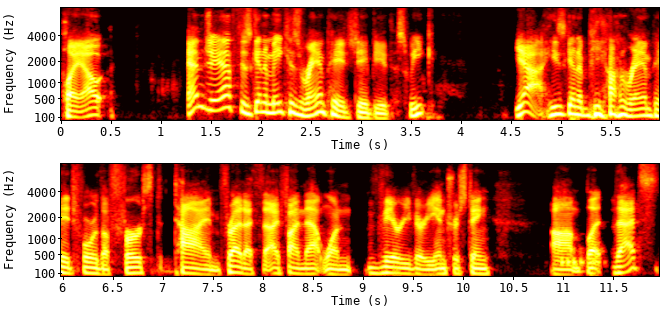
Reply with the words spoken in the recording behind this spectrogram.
play out. MJF is gonna make his Rampage debut this week. Yeah, he's gonna be on Rampage for the first time. Fred, I, th- I find that one very very interesting. Um, but that's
